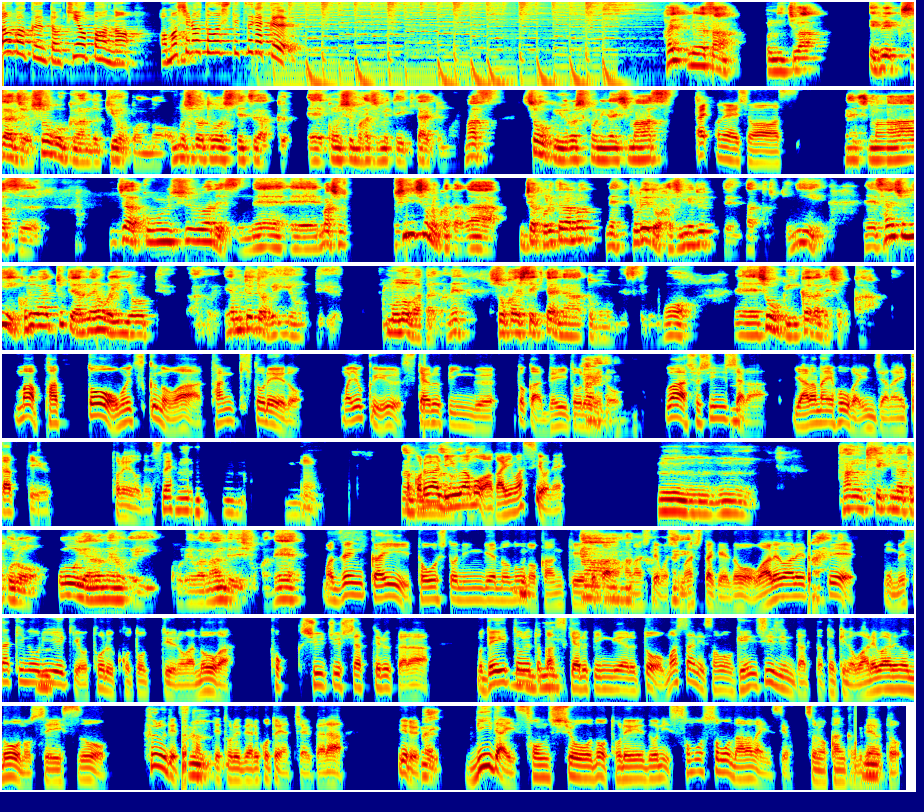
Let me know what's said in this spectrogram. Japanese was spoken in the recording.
翔吾くんときよぽんの面白投資哲学はい、皆さん、こんにちは。FX ラジオ、翔吾くんきよぽんの面白投資哲学、えー今週も始めていきたいと思います。翔吾くんよろしくお願いします。はい、お願いします。お願いします。じゃあ、今週はですね、えーまあ、初心者の方が、じゃあこれから、まね、トレードを始めるってなった時に、えー最初にこれはちょっとやんない方がいいよっていう、あのやめといた方がいいよっていうものがあればね、紹介していきたいなと思うんですけども、えー、翔吾くんいかがでしょうか？まあ、パッと思いつくのは短期トレード。まあ、よく言うスキャルピングとかデイトレードは初心者がやらない方がいいんじゃないかっていうトレードですね。うんうんうんまあ、これは理由はもうわかりますよね。うんうんうん。短期的なところをやらない方がいい。これは何ででしょうかね。まあ、前回、投資と人間の脳の関係とかの話でもしましたけど、我々ってもう目先の利益を取ることっていうのが脳がと集中しちゃってるから、デイトレとかスキャルピングやると、まさにその原始人だった時の我々の脳の性質をフルで使ってトレードやることになっちゃうから、いわゆるはい利大損傷のトレードにそもそもならないんですよ。その感覚でやると。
